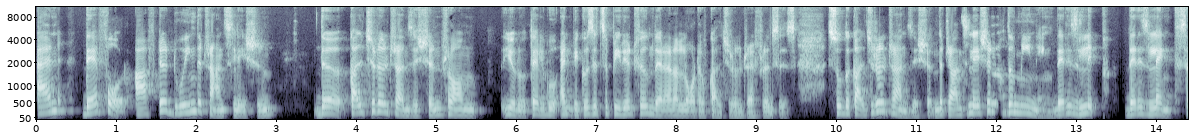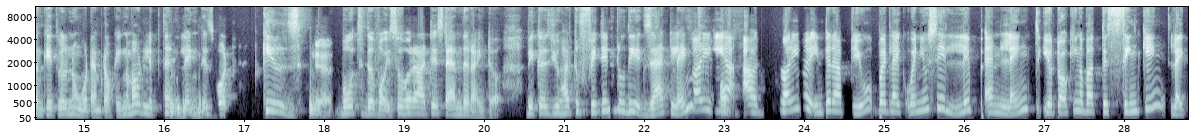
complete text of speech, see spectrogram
And therefore, after doing the translation, the cultural transition from you know telugu and because it's a period film there are a lot of cultural references. So the cultural transition the translation of the meaning there is lip there is length. Sanket will know what i'm talking about. Lip and length is what kills yeah. both the voiceover artist and the writer because you have to fit into the exact length sorry yeah uh, sorry to interrupt you but like when you say lip and length you're talking about the syncing like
